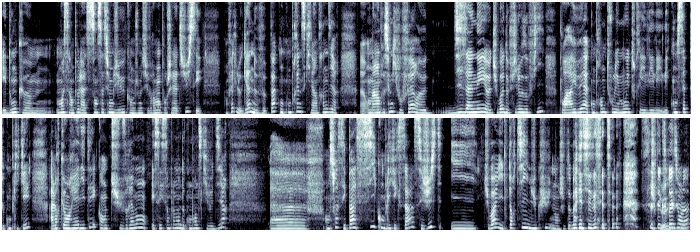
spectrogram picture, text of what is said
Et donc, euh, moi, c'est un peu la sensation que j'ai eue quand je me suis vraiment penchée là-dessus, c'est en fait, le gars ne veut pas qu'on comprenne ce qu'il est en train de dire. Euh, on a l'impression qu'il faut faire euh, dix années, euh, tu vois, de philosophie pour arriver à comprendre tous les mots et tous les concepts compliqués, alors qu'en réalité, quand tu vraiment essayes simplement de comprendre ce qu'il veut dire, euh, en soi, c'est pas si compliqué que ça. C'est juste, il, tu vois, il tortille du cul. Non, je vais peut-être pas utiliser cette, cette expression-là.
